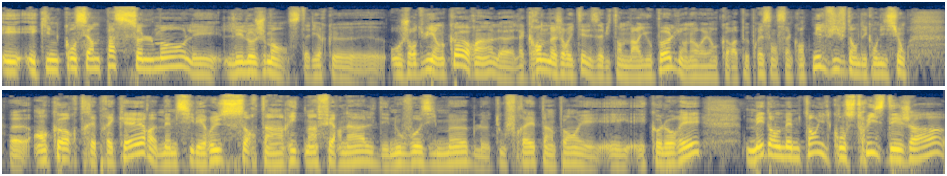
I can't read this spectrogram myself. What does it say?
et, et qui ne concerne pas seulement les, les logements. C'est-à-dire que euh, aujourd'hui encore, hein, la, la, grande majorité des habitants de Mariupol, il y en aurait encore à peu près 150 000, vivent dans des conditions euh, encore très précaires, même si les Russes sortent à un rythme infernal des nouveaux immeubles tout frais, pimpants et, et, et colorés. Mais dans le même temps, ils construisent déjà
